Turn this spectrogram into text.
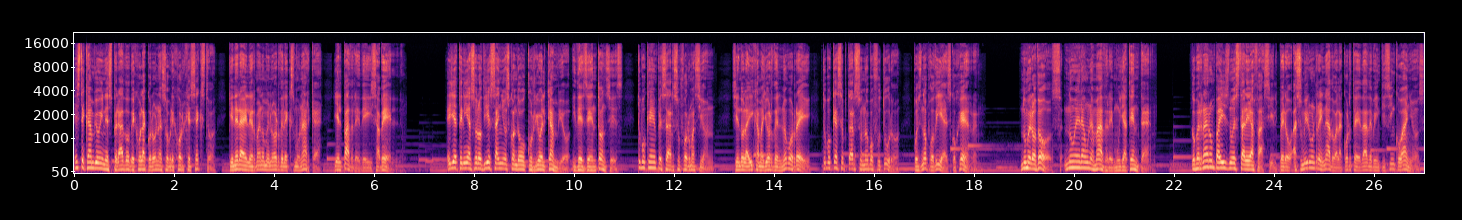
Este cambio inesperado dejó la corona sobre Jorge VI, quien era el hermano menor del exmonarca y el padre de Isabel. Ella tenía solo 10 años cuando ocurrió el cambio y desde entonces tuvo que empezar su formación. Siendo la hija mayor del nuevo rey, tuvo que aceptar su nuevo futuro, pues no podía escoger. Número 2. No era una madre muy atenta. Gobernar un país no es tarea fácil, pero asumir un reinado a la corta edad de 25 años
